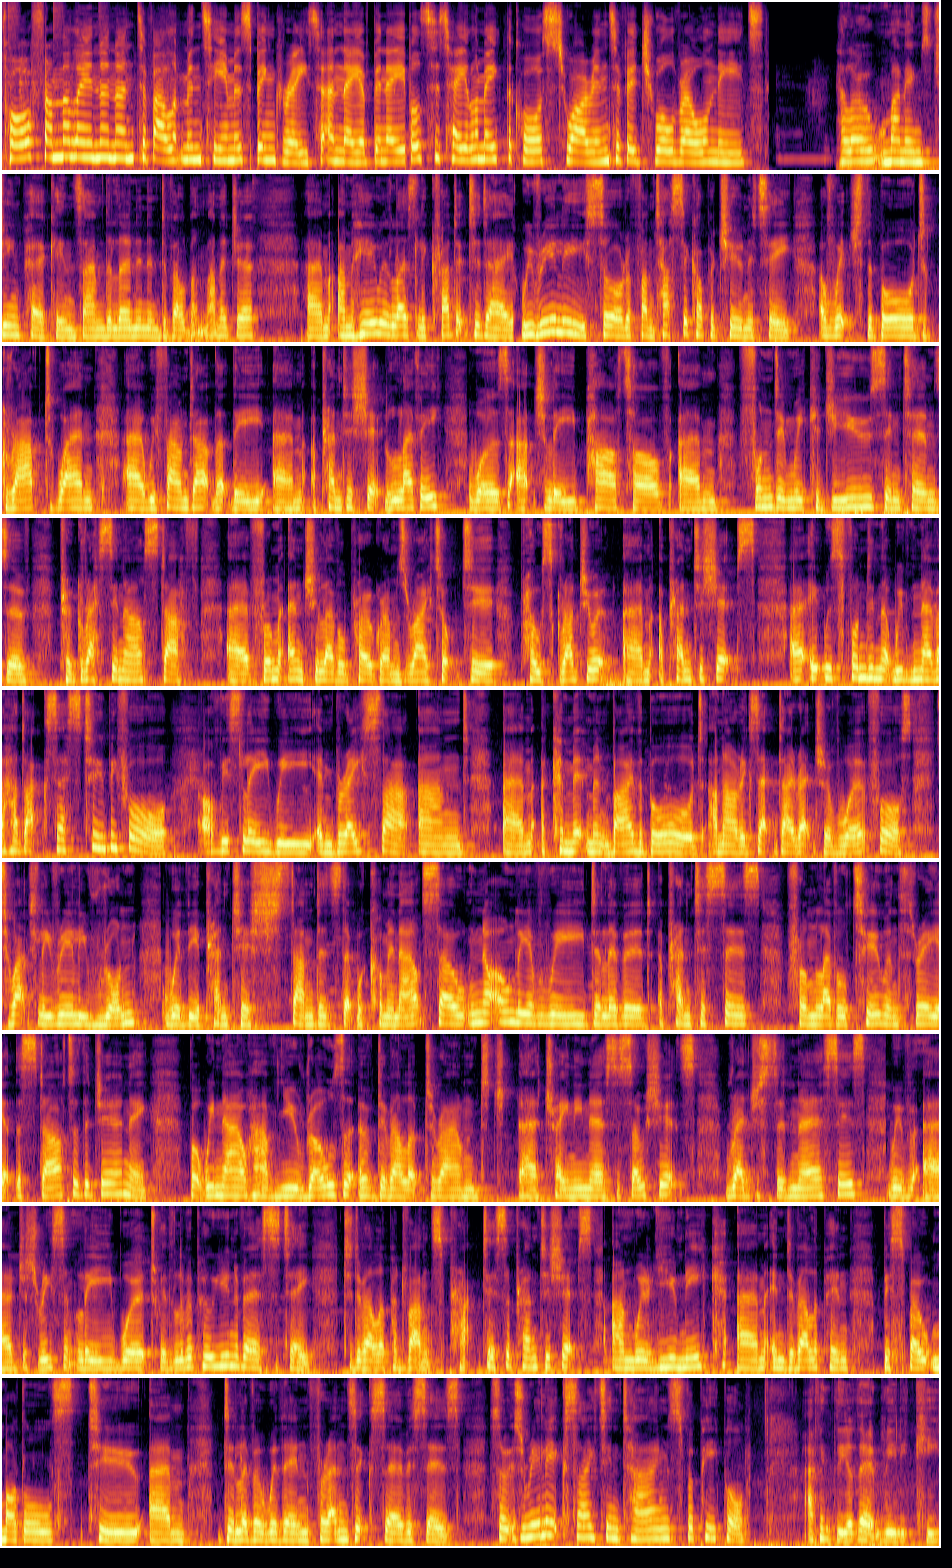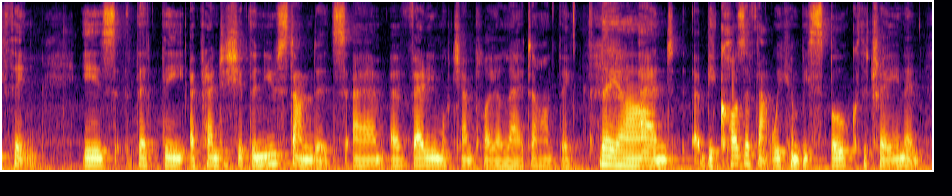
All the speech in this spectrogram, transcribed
support from the Learning and Development team has been great and they have been able to tailor make the course to our individual role needs. Hello, my name's Jean Perkins. I'm the Learning and Development Manager Um, I'm here with Leslie Craddock today. We really saw a fantastic opportunity of which the board grabbed when uh, we found out that the um, apprenticeship levy was actually part of um, funding we could use in terms of progressing our staff uh, from entry-level programs right up to postgraduate um, apprenticeships. Uh, it was funding that we've never had access to before. Obviously, we embrace that and um, a commitment by the board and our exec director of workforce to actually really run with the apprentice standards that were coming out. So not only have we delivered apprentices from level two and three at the start of the journey, but we now have new roles that have developed around uh, nurse associates, registered nurses. We've uh, just recently worked with Liverpool University to develop advanced practice apprenticeships and we're unique um, in developing bespoke models to um, deliver within forensic services. So it's really exciting times for people. I think the other really key thing is that the apprenticeship, the new standards um, are very much employer-led, aren't they? They are. And because of that, we can bespoke the training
